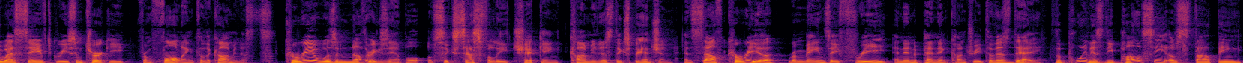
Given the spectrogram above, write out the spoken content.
U.S. saved Greece and Turkey from falling to the communists. Korea was another example of successfully checking communist expansion, and South Korea remains a free and independent country to this day. The point is, the policy of stopping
